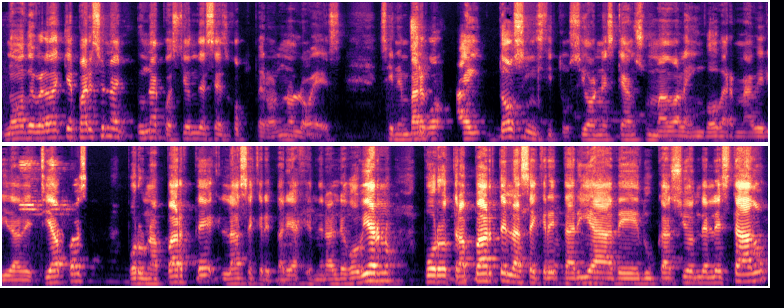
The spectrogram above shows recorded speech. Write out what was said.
No, de verdad que parece una, una cuestión de sesgo, pero no lo es. Sin embargo, hay dos instituciones que han sumado a la ingobernabilidad de Chiapas. Por una parte, la Secretaría General de Gobierno, por otra parte, la Secretaría de Educación del Estado,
